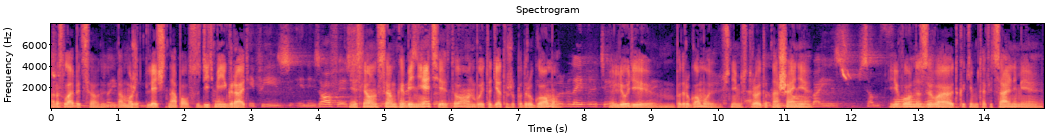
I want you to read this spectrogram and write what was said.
расслабиться, он там может лечь на пол с детьми играть. Если он в своем кабинете, то он будет одет уже по-другому. Люди по-другому с ним строят отношения. Его называют какими-то официальными,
